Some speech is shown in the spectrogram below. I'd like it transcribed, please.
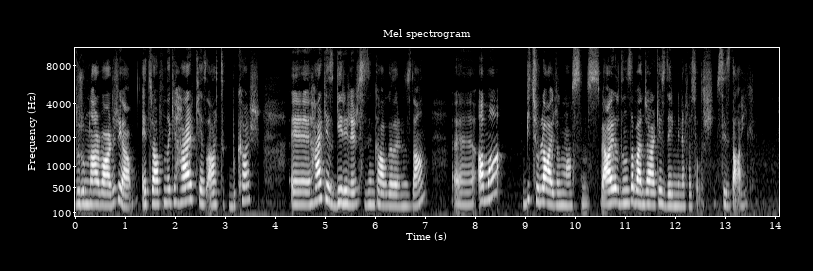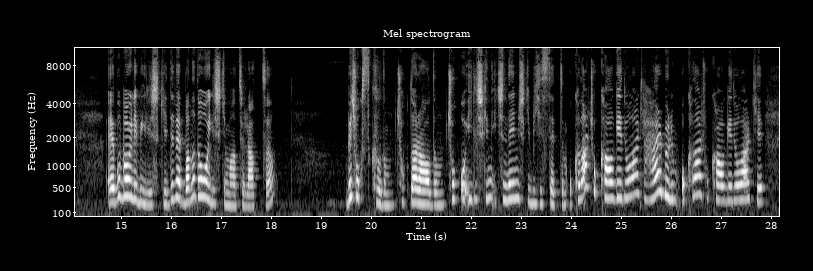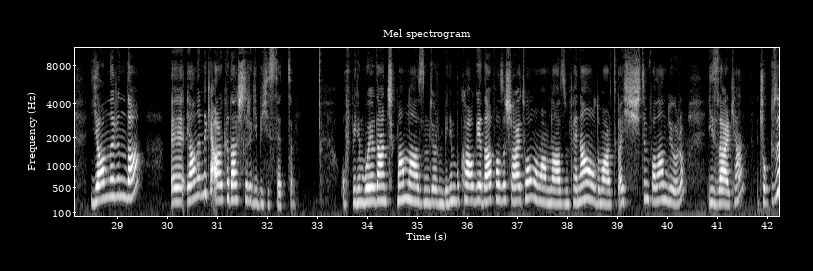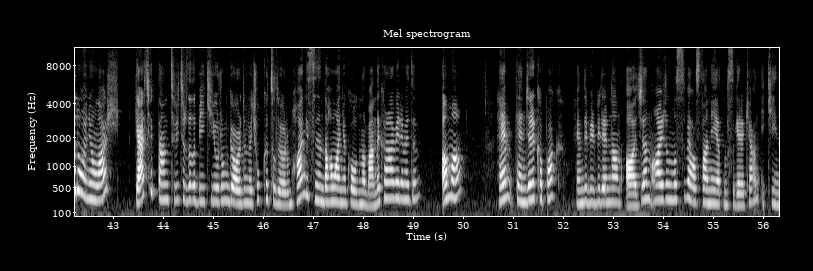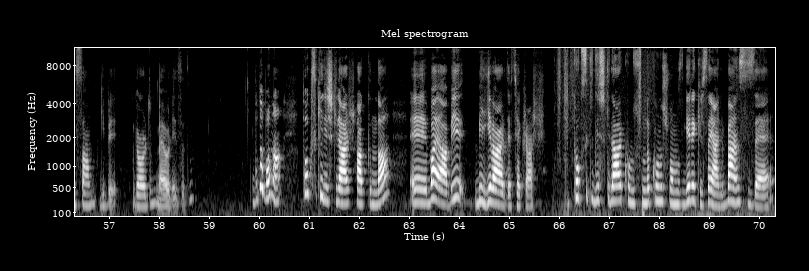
durumlar vardır ya. Etrafındaki herkes artık bıkar. Herkes gerilir sizin kavgalarınızdan. Ama bir türlü ayrılmazsınız. Ve ayrıldığınızda bence herkes derin bir nefes alır. Siz dahil. Bu böyle bir ilişkiydi ve bana da o ilişkimi hatırlattı. Ve çok sıkıldım, çok daraldım, çok o ilişkinin içindeymiş gibi hissettim. O kadar çok kavga ediyorlar ki her bölüm o kadar çok kavga ediyorlar ki yanlarında e, yanlarındaki arkadaşları gibi hissettim. Of benim bu evden çıkmam lazım diyorum. Benim bu kavgaya daha fazla şahit olmamam lazım. Fena oldum artık. Ay şiştim falan diyorum izlerken. Çok güzel oynuyorlar. Gerçekten Twitter'da da bir iki yorum gördüm ve çok katılıyorum. Hangisinin daha manyak olduğuna ben de karar veremedim. Ama hem tencere kapak hem de birbirlerinden acilen ayrılması ve hastaneye yatması gereken iki insan gibi gördüm ve öyle izledim. Bu da bana toksik ilişkiler hakkında e, bayağı bir bilgi verdi tekrar. Toksik ilişkiler konusunda konuşmamız gerekirse yani ben size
